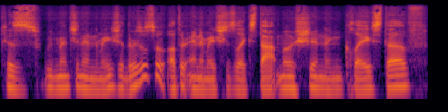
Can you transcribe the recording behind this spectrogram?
because we mentioned animation, there's also other animations like stop motion and clay stuff.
